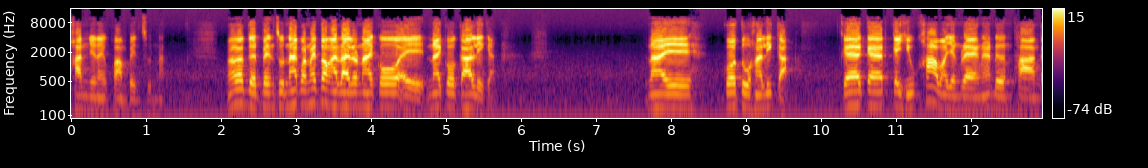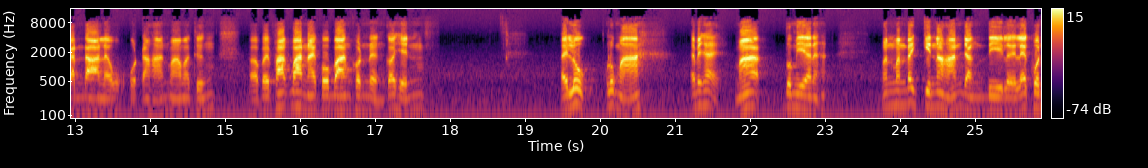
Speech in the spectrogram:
พันอยู่ในความเป็นสุนัขมันก็เกิดเป็นสุนัขมันไม่ต้องอะไรแล้วนายโกไอ้นายโกกาลิกอะนายโกตูฮาลิกะ แกแกแกหิวข้าวมาอย่างแรงนะ เดินทางกันดานแล้วอดอาหารมามาถึง ไปพักบ้านนายโกบาลคนหนึ่งก็เห็น ไอ้ลูกลูกหมาไอ้ไม่ใช่หมาตัวเมียนะฮะมันมันได้กินอาหารอย่างดีเลย และคน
